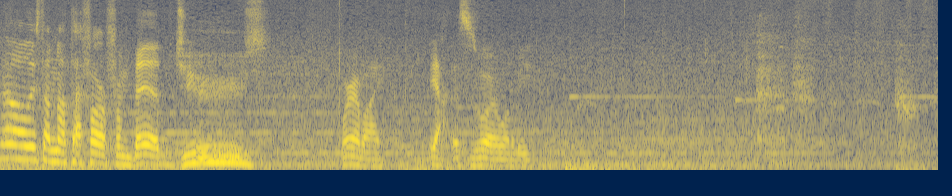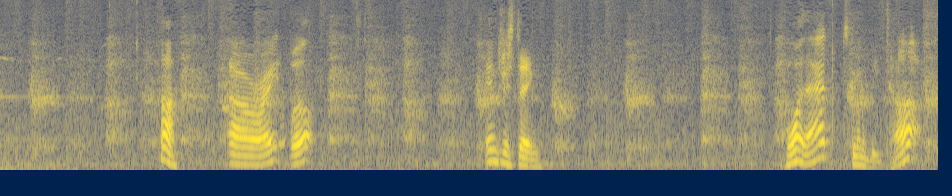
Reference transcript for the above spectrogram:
Well, at least I'm not that far from bed. Jeez. Where am I? Yeah, this is where I want to be. Huh. Alright, well. Interesting. Boy, that's going to be tough.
